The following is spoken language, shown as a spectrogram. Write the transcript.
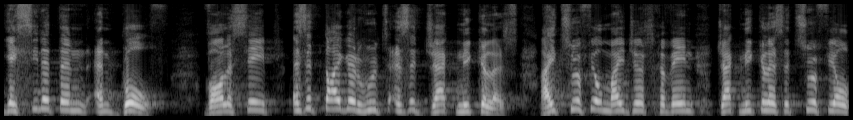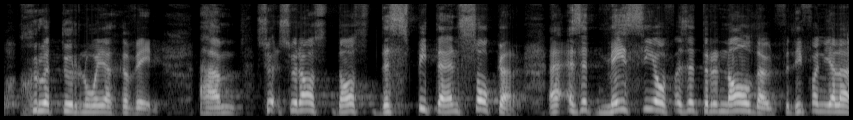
jy sien dit in in golf waar hulle sê is dit Tiger Woods is dit Jack Nicklaus hy het soveel majors gewen Jack Nicklaus het soveel groot toernooie gewen Ehm um, so so daar's daar's dispute in sokker. Uh, is dit Messi of is dit Ronaldo vir die van julle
